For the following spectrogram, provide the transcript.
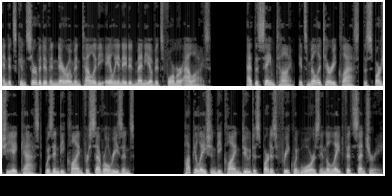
and its conservative and narrow mentality alienated many of its former allies. At the same time, its military class, the Spartiate caste, was in decline for several reasons. Population decline due to Sparta's frequent wars in the late 5th century.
